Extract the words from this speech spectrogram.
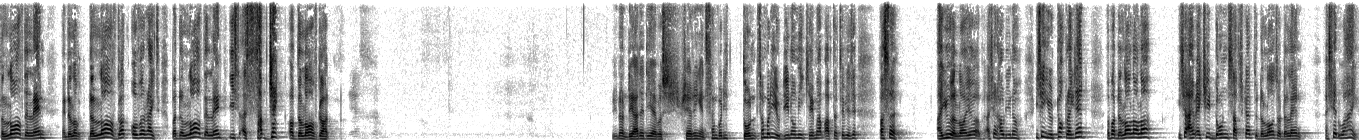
The law of the land and the law. The law of God overrides, but the law of the land is a subject of the law of God. You know, the other day I was sharing and somebody don't somebody who didn't know me came up after service and said, Pastor, are you a lawyer? I said, How do you know? He said, You talk like that about the law, law, law. He said, I actually don't subscribe to the laws of the land. I said, Why?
